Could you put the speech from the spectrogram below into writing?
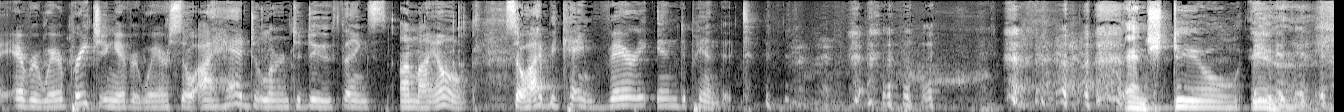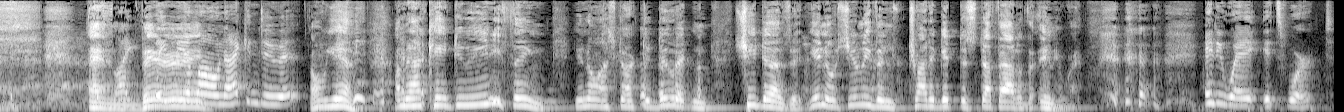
everywhere, preaching everywhere, so I had to learn to do things on my own. So I became very independent." and still is. And like, very, leave me alone. I can do it. Oh yeah. I mean, I can't do anything. You know, I start to do it, and she does it. You know, she'll even try to get the stuff out of the. Anyway, Anyway, it's worked.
